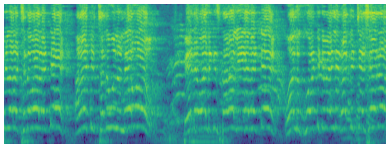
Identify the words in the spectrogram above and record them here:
పిల్లలు చదవాలంటే అలాంటి చదువులు లేవు. పేదవాళ్ళకి స్థలాలు ఇవ్వాలంటే వాళ్ళు కోర్టుకి వెళ్ళి రద్దు చేశారు.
